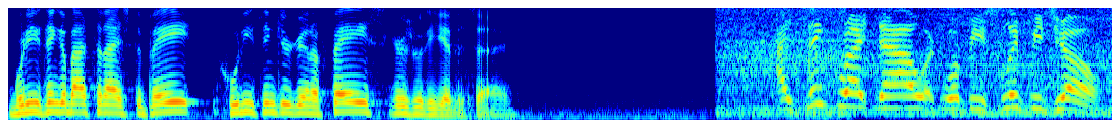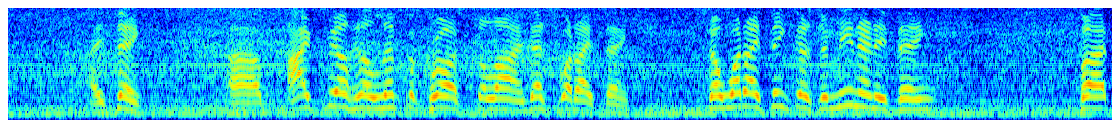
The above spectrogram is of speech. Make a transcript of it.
what do you think about tonight's debate? Who do you think you're going to face? Here's what he had to say. I think right now it will be Sleepy Joe. I think. Um, I feel he'll limp across the line. That's what I think. So what I think doesn't mean anything. But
